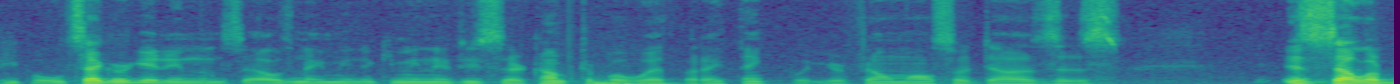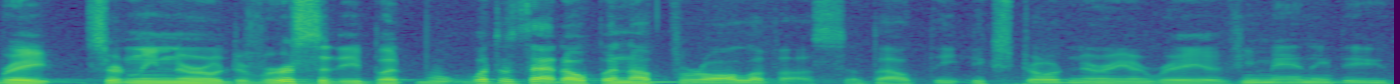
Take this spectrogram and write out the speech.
people segregating themselves maybe in the communities they're comfortable with. But I think what your film also does is is celebrate certainly neurodiversity, but w- what does that open up for all of us about the extraordinary array of humanity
